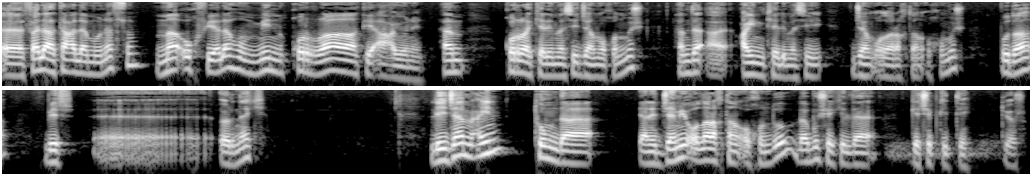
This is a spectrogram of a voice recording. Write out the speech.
فَلَا تَعْلَمُ نَفْسٌ مَا اُخْفِيَ لَهُمْ مِنْ قُرَّاتِ اَعْيُنٍ Hem kurra kelimesi cem okunmuş hem de ayn kelimesi cem olaraktan okumuş. Bu da bir e, örnek. لِجَمْعٍ تُمْدَى Yani cemi olaraktan okundu ve bu şekilde geçip gitti diyor.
